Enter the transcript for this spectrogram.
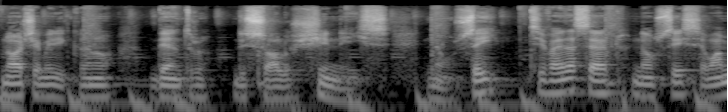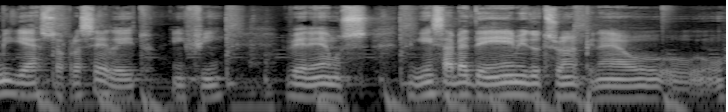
norte-americano dentro de solo chinês. Não sei se vai dar certo, não sei se é um amigué só para ser eleito, enfim, veremos. Ninguém sabe a DM do Trump, né? O, o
